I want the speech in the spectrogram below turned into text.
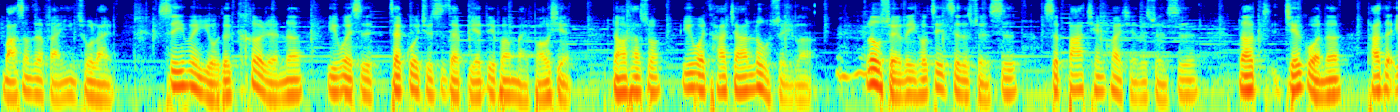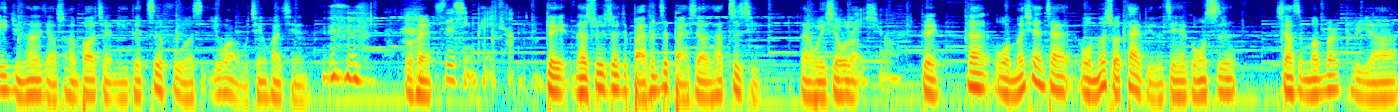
马上在反映出来，是因为有的客人呢，因为是在过去是在别的地方买保险，然后他说，因为他家漏水了，漏水了以后这次的损失是八千块钱的损失，然后结果呢，他的 agent 刚才讲说很抱歉，你的自付额是一万五千块钱，OK，自行赔偿，对，那所以说就百分之百是要他自己。在维修了，维修。对，那我们现在我们所代理的这些公司，像什么 Mercury 啊、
